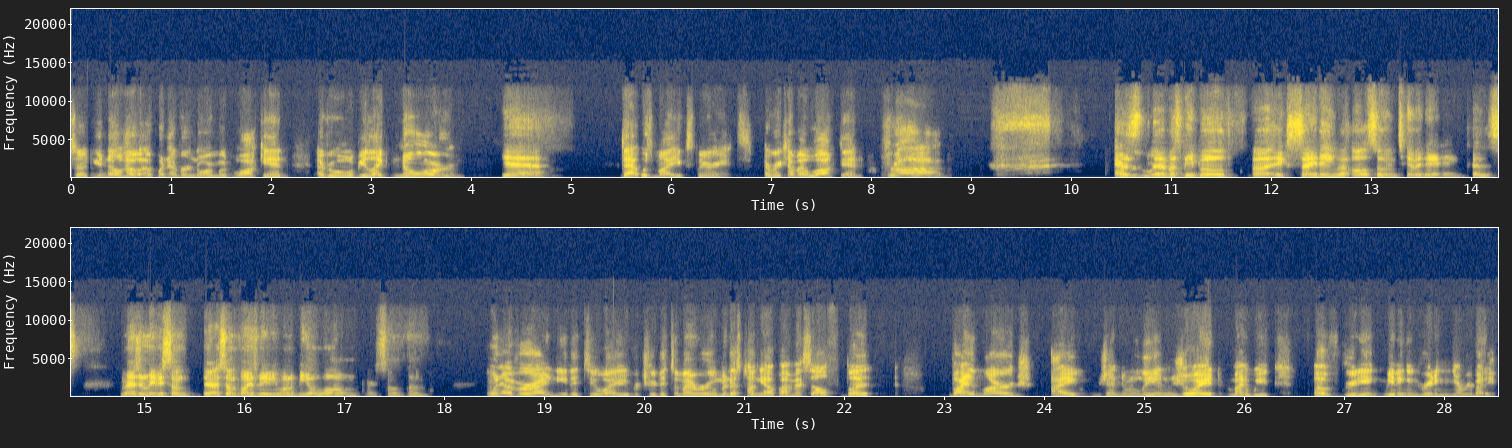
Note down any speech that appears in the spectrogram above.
So you know how uh, whenever Norm would walk in, everyone would be like, "Norm." Yeah. That was my experience. Every time I walked in, Rob. That must be both uh, exciting but also intimidating. Because imagine maybe some there at some points maybe you want to be alone or something whenever I needed to, I retreated to my room and just hung out by myself. But by and large, I genuinely enjoyed my week of greeting, meeting, and greeting everybody.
